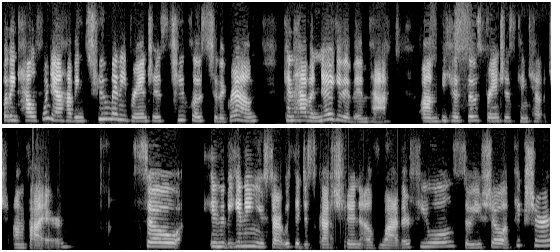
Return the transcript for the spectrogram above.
But in California, having too many branches too close to the ground can have a negative impact um, because those branches can catch on fire. So in the beginning, you start with the discussion of ladder fuels. So you show a picture.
